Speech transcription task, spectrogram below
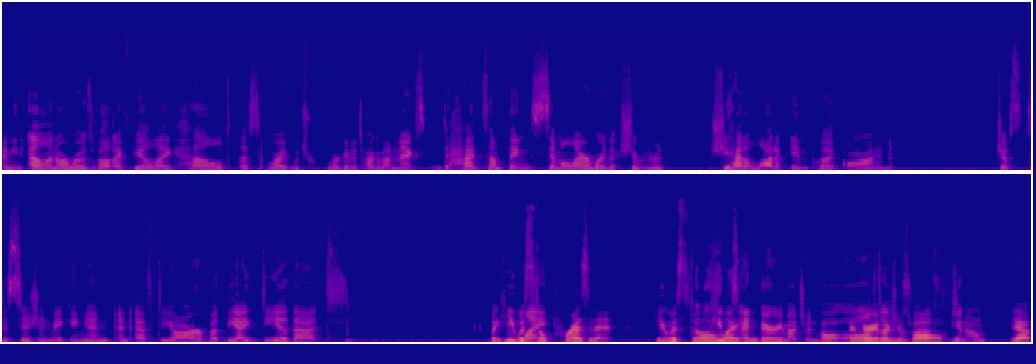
I mean, Eleanor Roosevelt, I feel like held a, right, which we're going to talk about next, had something similar where that she she had a lot of input on just decision making and and FDR, but the idea that but he was still president. He was still well, he was and very much involved and very much sort of, involved. you know. yeah,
